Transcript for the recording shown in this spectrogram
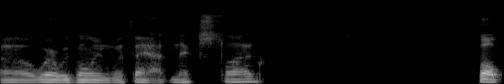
Uh, where are we going with that? Next slide. Well,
